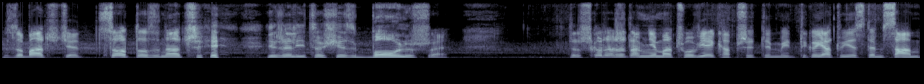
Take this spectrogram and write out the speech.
Zobaczcie, co to znaczy, jeżeli coś jest bolsze. To szkoda, że tam nie ma człowieka przy tym, tylko ja tu jestem sam.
